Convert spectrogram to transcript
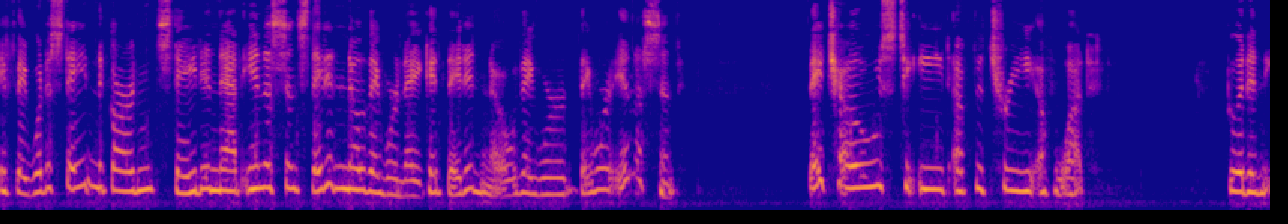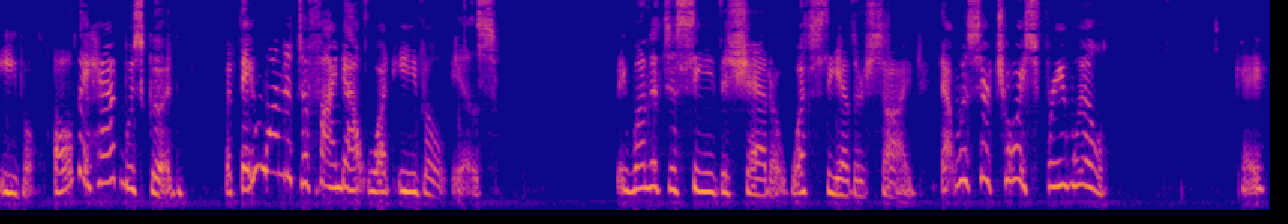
If they would have stayed in the garden, stayed in that innocence, they didn't know they were naked. They didn't know they were they were innocent. They chose to eat of the tree of what? Good and evil. All they had was good, but they wanted to find out what evil is. They wanted to see the shadow. What's the other side? That was their choice, free will. Okay?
